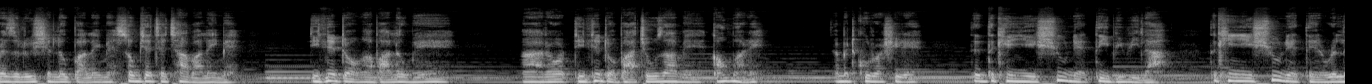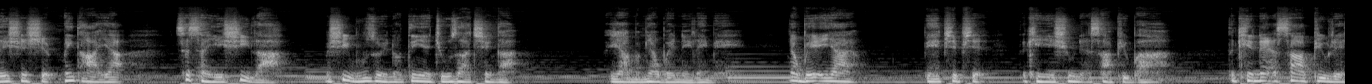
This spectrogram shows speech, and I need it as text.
resolution လုပ်ပါလိမ့်မယ်ဆုံးဖြတ်ချက်ချပါလိမ့်မယ်ဒီနှစ်တော့ငါဘာလုပ်မယ်ငါတော့ဒီနှစ်တော့ဘာစူးစမ်းမယ်ကောင်းပါတယ် ဒါပေမဲ့တခုတော့ရှိတယ်သင်သခင်ယေရှုနဲ့တည်ပြီးပြီလားသခင်ယေရှုနဲ့သင် relationship မိသားရဆက်ဆံရေးရှိလားမရှိဘူးဆိုရင်တော့သင်ရဲ့စူးစမ်းခြင်းကအရာမမြောက်ပဲနေလိမ့်မယ်။မြောက်ပဲအရာဘယ်ဖြစ်ဖြစ်သခင်ယေရှုနဲ့အစာပြုပါ။သခင်နဲ့အစာပြုတဲ့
